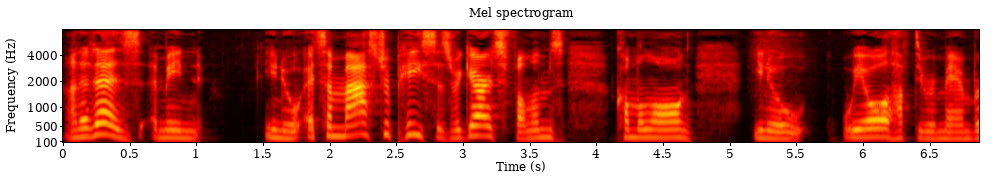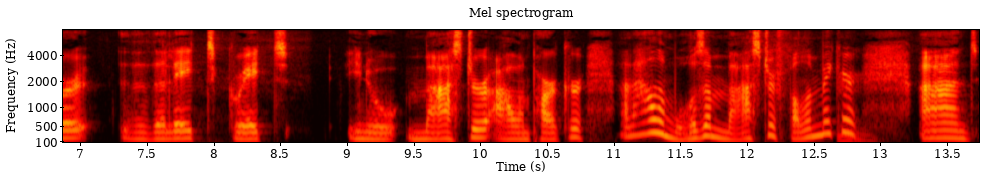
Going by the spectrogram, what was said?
and it is. I mean, you know, it's a masterpiece as regards films come along. You know, we all have to remember the, the late great you know, master Alan Parker. And Alan was a master filmmaker. And,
